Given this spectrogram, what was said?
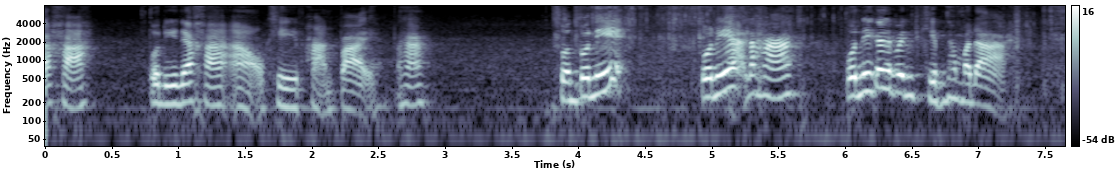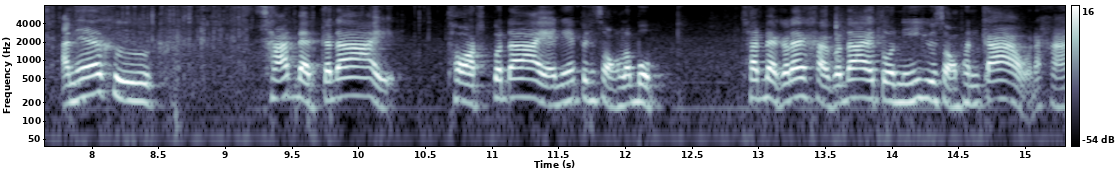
นะคะ ตัวนี้นะคะอ่าโอเคผ่านไปนะคะส่วนตัวนี้ตัวนี้นะคะ ตัวนี้ก็จะเป็นเข็มธรรมดา อันนี้ก็คือชาร์จแบตก็ได้ถอดก็ได้ อันนี้เป็น 2 ระบบชาร์จแบตก็ได้ขายก็ได้ตัวนี้อยู่ 2,009นะคะ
